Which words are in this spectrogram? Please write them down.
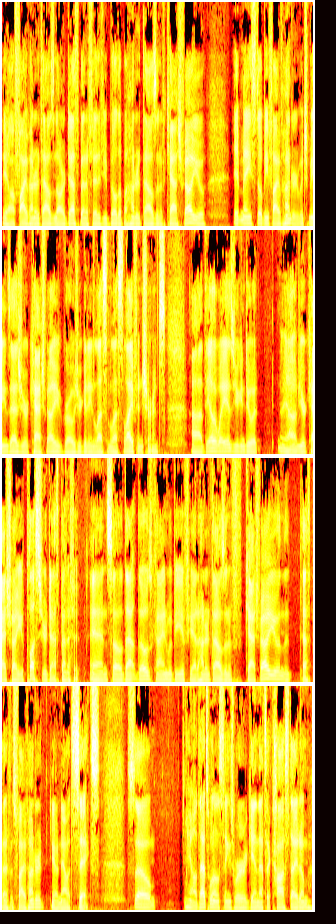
you know a five hundred thousand dollar death benefit, if you build up a hundred thousand of cash value, it may still be 500 which means as your cash value grows you're getting less and less life insurance uh, the other way is you can do it you know, your cash value plus your death benefit. And so that those kind would be if you had 100,000 of cash value and the death benefit is 500, you know, now it's 6. So you know that's one of those things where again that's a cost item.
